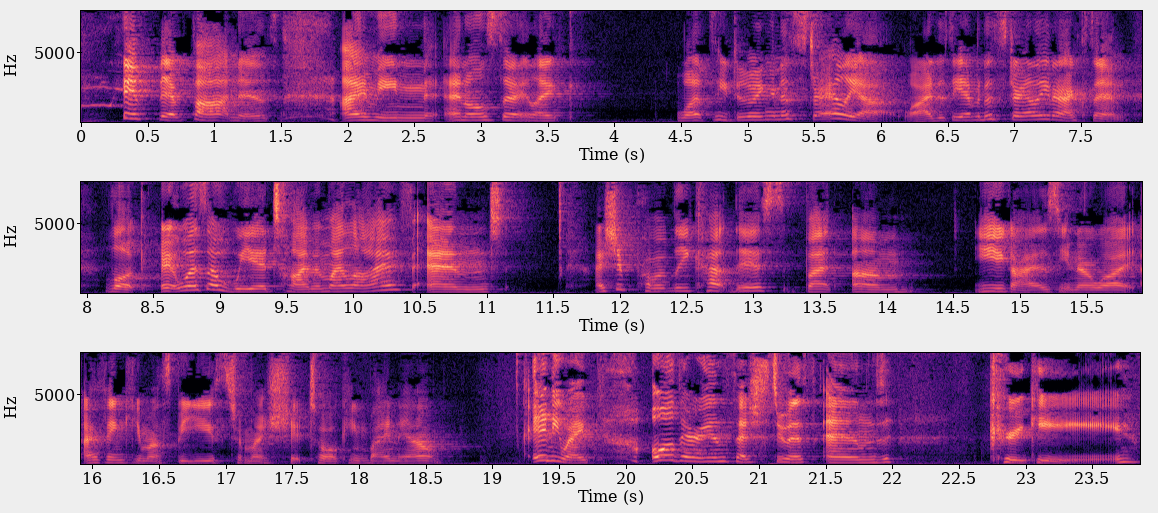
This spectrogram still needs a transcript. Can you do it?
with their partners. I mean, and also, like, what's he doing in Australia? Why does he have an Australian accent? Look, it was a weird time in my life and I should probably cut this, but um you guys, you know what? I think you must be used to my shit talking by now. Anyway, all very incestuous and kooky.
